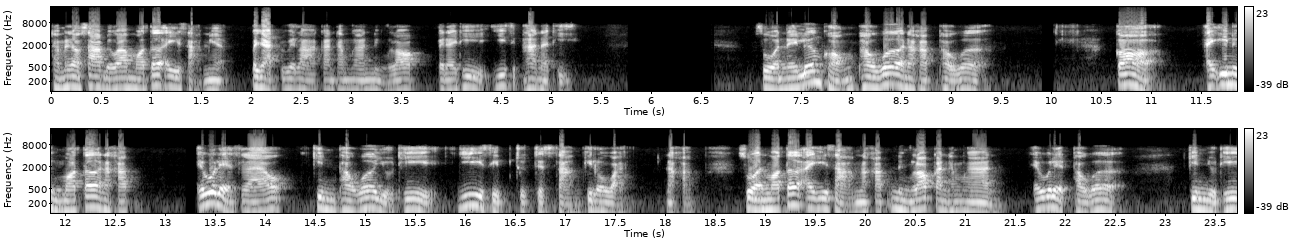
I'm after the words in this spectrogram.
ทำให้เราทราบเลยว่ามอเตอร์ IE 3เนี่ยประหยัดเวลาการทำงาน 1 รอบไปได้ที่ 25 นาที ส่วนในเรื่องของ power นะครับ power ก็ IE 1 motor นะครับ average แล้ว กิน power อยู่ที่ 20.73 กิโลวัตต์นะครับ ส่วนมอเตอร์ IE 3 นะครับ 1 รอบการทำงาน average power กินอยู่ที่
